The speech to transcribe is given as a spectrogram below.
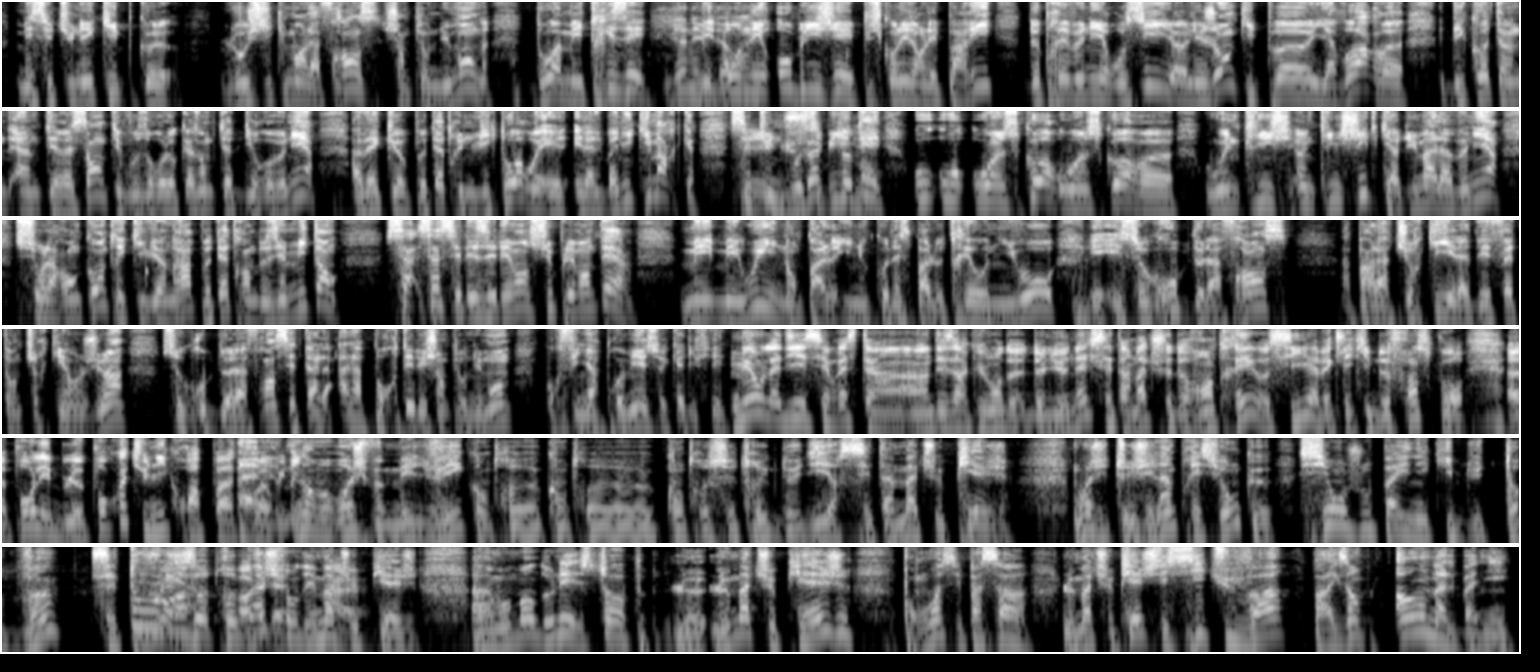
Mais c'est une équipe que logiquement la France, championne du monde, doit maîtriser. Bien mais évidemment. on est obligé, puisqu'on est dans les paris, de prévenir aussi euh, les gens qu'il peut y avoir euh, des cotes in- intéressantes. Et vous aurez l'occasion peut-être d'y revenir avec euh, peut-être une victoire et, l'Albanie qui marque. C'est une Exactement. possibilité ou, ou, ou un score ou un score ou un clean, un clean sheet qui a du mal à venir sur la rencontre et qui viendra peut-être en deuxième mi-temps. Ça, ça c'est des éléments supplémentaires. Mais, mais oui, ils pas, ils ne connaissent pas le très haut niveau. Et, et ce groupe de la France, à part la Turquie et la défaite en Turquie en juin, ce groupe de la France est à la, à la portée des champions du monde pour finir premier et se qualifier. Mais on l'a dit, et c'est vrai, c'était un, un des arguments de, de Lionel, c'est un match de rentrée aussi avec l'équipe de France pour, euh, pour les Bleus. Pourquoi tu n'y crois pas, toi, Euh, Willy non, moi je veux m'élever contre contre contre ce truc de dire c'est un match piège. Moi j'ai j'ai l'impression que si on joue pas une équipe du top 20, C'est tous toujours les un- autres matchs sont des matchs Ouais. pièges. À un moment donné, stop. Le, le match piège, pour moi c'est pas ça. Le match piège, c'est si tu vas, par exemple, en Albanie.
